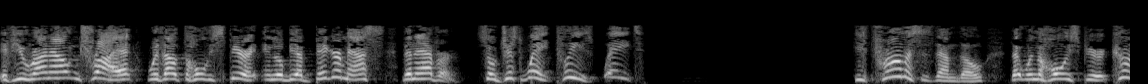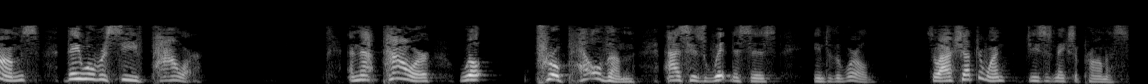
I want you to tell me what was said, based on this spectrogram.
if you run out and try it without the Holy Spirit, and it'll be a bigger mess than ever. So just wait, please, wait. He promises them, though, that when the Holy Spirit comes, they will receive power. And that power will propel them as His witnesses into the world. So Acts chapter 1, Jesus makes a promise.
